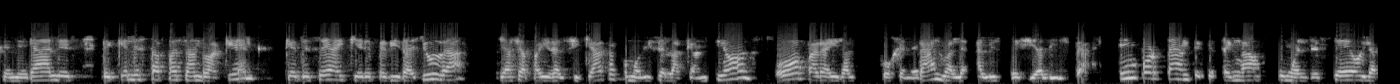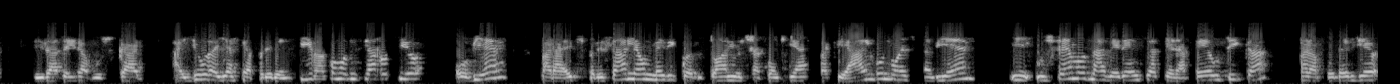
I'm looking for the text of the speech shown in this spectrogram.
generales de qué le está pasando a aquel que desea y quiere pedir ayuda, ya sea para ir al psiquiatra, como dice la canción, o para ir al general o al especialista. Importante que tengamos como el deseo y la posibilidad de ir a buscar ayuda, ya sea preventiva, como decía Rocío, o bien para expresarle a un médico toda nuestra confianza que algo no está bien y usemos la adherencia terapéutica para poder lle-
